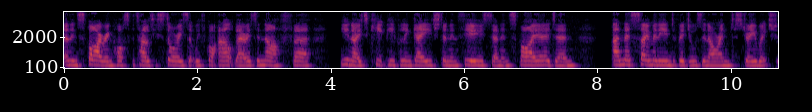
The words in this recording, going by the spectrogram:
and inspiring hospitality stories that we've got out there is enough you know to keep people engaged and enthused and inspired. And and there's so many individuals in our industry which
